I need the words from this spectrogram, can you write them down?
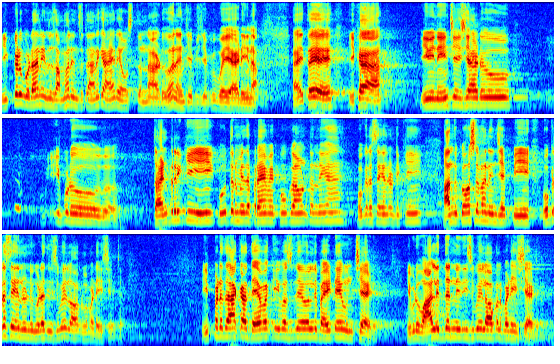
ఇక్కడ కూడా నిన్ను సంహరించడానికి ఆయనే వస్తున్నాడు అని అని చెప్పి చెప్పిపోయాడు ఈయన. అయితే ఇక ఈయన ఏం చేశాడు? ఇప్పుడు తండ్రికి కూతురు మీద ప్రేమ ఎక్కువగా ఉంటుందిగా ఉగ్రసేనుడికి. అందుకోసమని చెప్పి ఉగ్రసేనుడిని కూడా తీసుకుపోయి లోపల పడేసేట. ఇప్పటిదాకా దేవకి వసుదేవుల్ని బయటే ఉంచాడు. ఇప్పుడు వాళ్ళిద్దరిని తీసుకుపోయి లోపల పడేశాడు.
